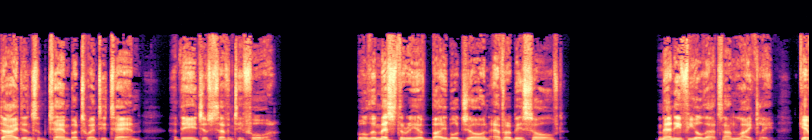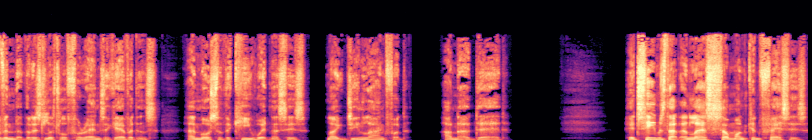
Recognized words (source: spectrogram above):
died in September 2010 at the age of 74. Will the mystery of Bible John ever be solved? Many feel that's unlikely, given that there is little forensic evidence and most of the key witnesses, like Jean Langford, are now dead. It seems that unless someone confesses,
